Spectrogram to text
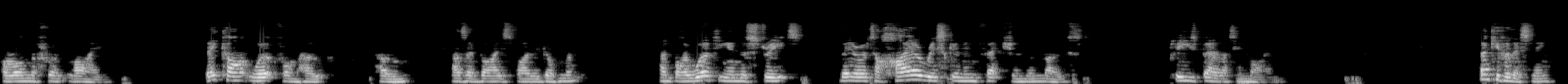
are on the front line. They can't work from home, as advised by the government, and by working in the streets, they are at a higher risk of infection than most. Please bear that in mind. Thank you for listening.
